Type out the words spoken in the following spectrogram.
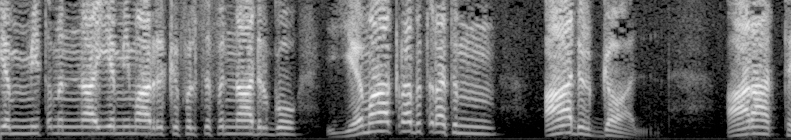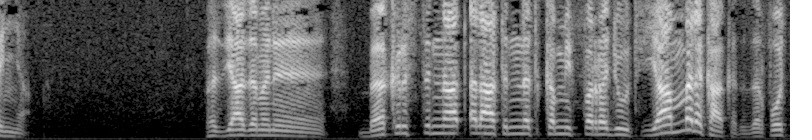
የሚጥምና የሚማርክ ፍልስፍና አድርጎ የማቅረብ ጥረትም አድርገዋል። አራተኛ በዚያ ዘመን በክርስትና ጠላትነት ከሚፈረጁት የአመለካከት ዘርፎች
